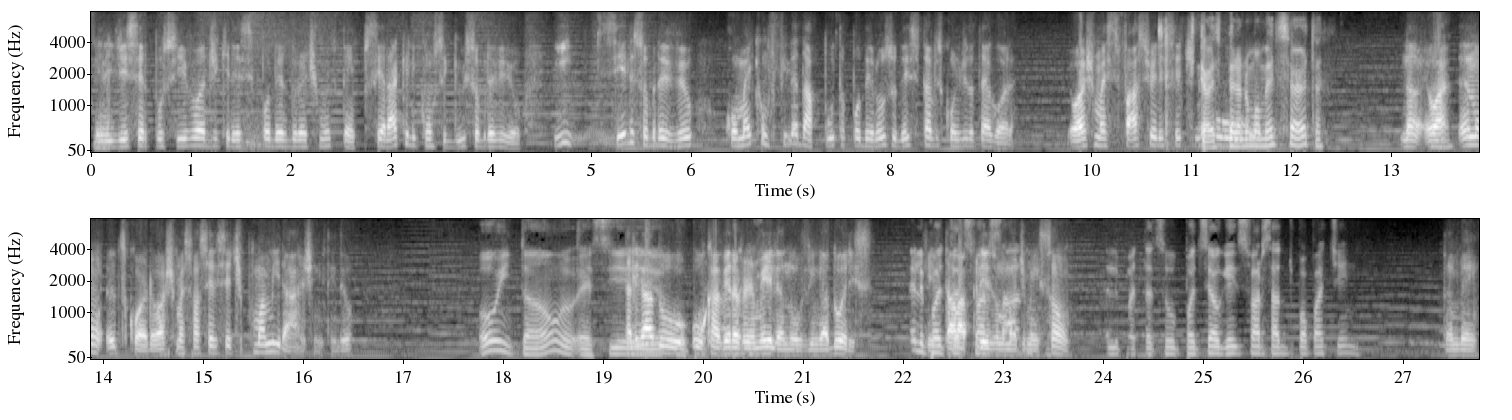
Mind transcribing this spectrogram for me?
Sim. Ele disse ser possível adquirir esse poder durante muito tempo. Será que ele conseguiu e sobreviveu? E se ele sobreviveu, como é que um filho da puta poderoso desse estava escondido até agora? Eu acho mais fácil ele ser tipo. Ficava esperando o momento certo. Não, eu, É. eu não, eu discordo. Eu acho mais fácil ele ser tipo uma miragem, entendeu? Ou então, esse... Tá ligado o, o Caveira Vermelha no Vingadores? Ele Que pode tá tá lá preso numa dimensão? Ele pode, tá- pode ser alguém disfarçado de Palpatine. Também.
